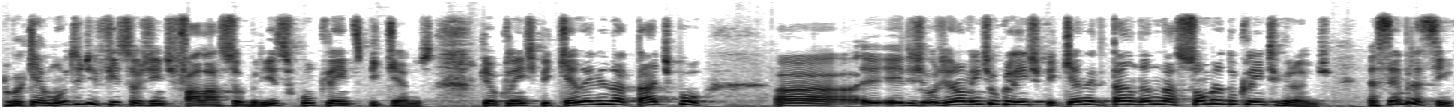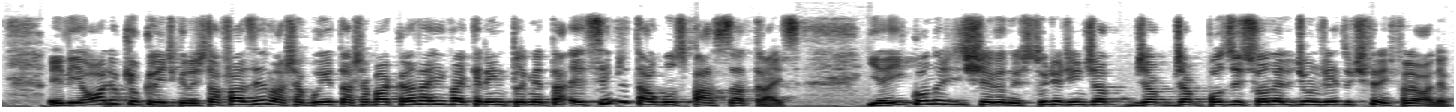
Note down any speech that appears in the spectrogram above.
Porque é muito difícil a gente falar sobre isso com clientes pequenos. Porque o cliente pequeno ele ainda tá, tipo. Uh, ele, geralmente o cliente pequeno ele tá andando na sombra do cliente grande. É sempre assim. Ele olha o que o cliente grande está fazendo, acha bonito, acha bacana, aí vai querer implementar. Ele sempre está alguns passos atrás. E aí, quando a gente chega no estúdio, a gente já, já, já posiciona ele de um jeito diferente. Falei, olha,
